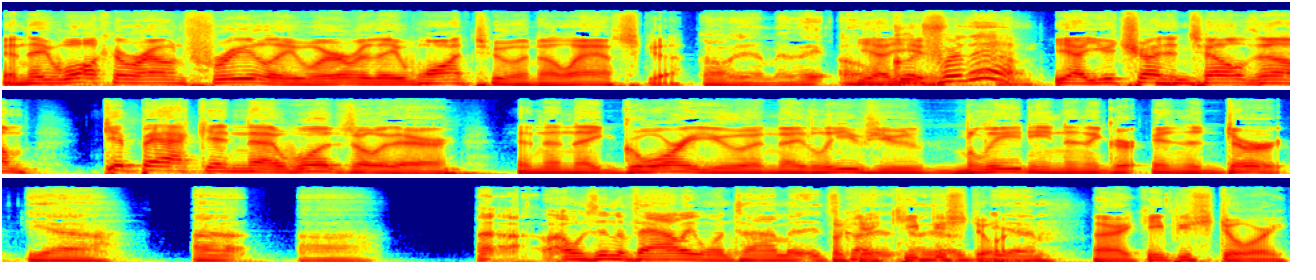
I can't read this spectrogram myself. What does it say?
and they walk around freely wherever they want to in Alaska. Oh yeah, man. They, oh, Yeah, Good you- for them. Yeah, you try to tell them get back in the woods over there, and then they gore you and they leave you bleeding in the in the dirt. yeah. Uh, uh, I, I was in the valley one time. It's Okay, got- keep your uh, story. Yeah. All right, keep your story.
